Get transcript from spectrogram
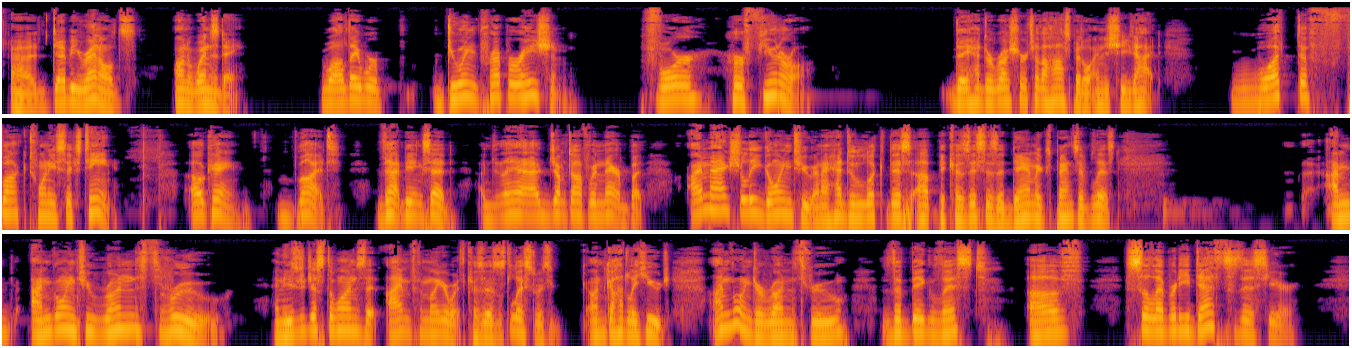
uh, Debbie Reynolds on Wednesday while they were doing preparation for her funeral. They had to rush her to the hospital and she died. What the fuck 2016? Okay, but that being said, I jumped off in there, but I'm actually going to, and I had to look this up because this is a damn expensive list. I'm I'm going to run through, and these are just the ones that I'm familiar with because this list was ungodly huge. I'm going to run through the big list of celebrity deaths this year.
